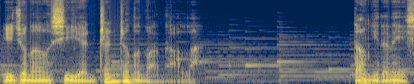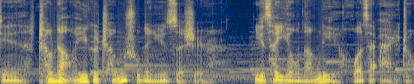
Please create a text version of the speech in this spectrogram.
你就能吸引真正的暖男了。当你的内心成长为一个成熟的女子时，你才有能力活在爱中。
